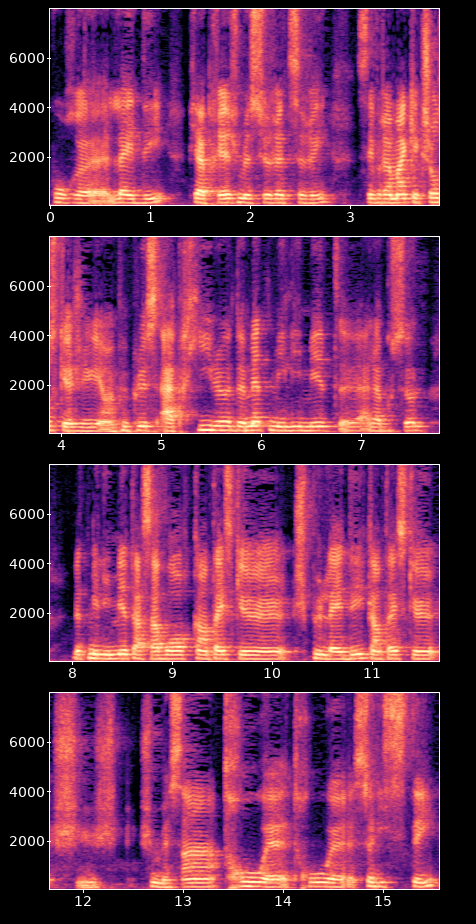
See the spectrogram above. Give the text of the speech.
pour euh, l'aider. Puis après, je me suis retirée. C'est vraiment quelque chose que j'ai un peu plus appris, de mettre mes limites euh, à la boussole, mettre mes limites à savoir quand est-ce que je peux l'aider, quand est-ce que je, me sens trop, trop sollicitée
